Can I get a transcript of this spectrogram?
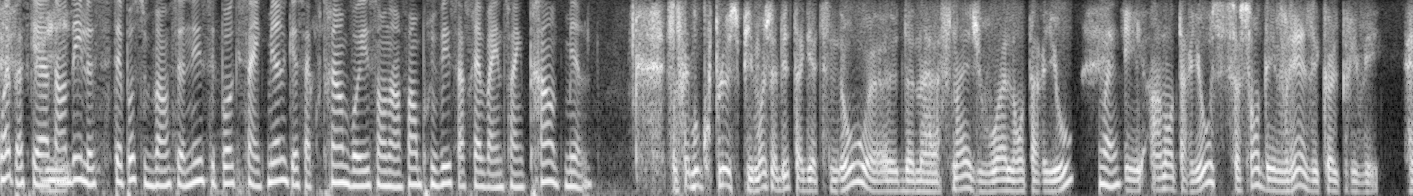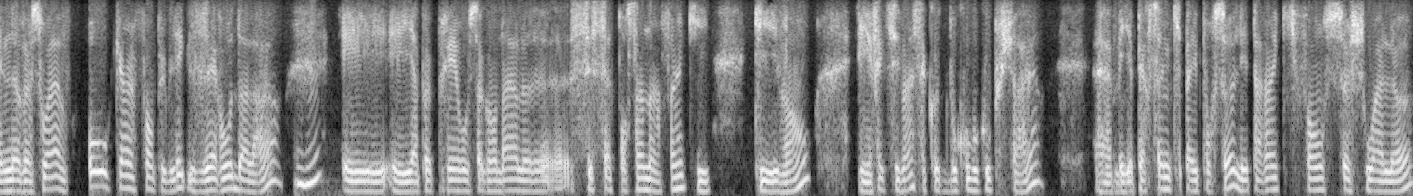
Ouais, parce que, attendez, là, si c'était pas subventionné, c'est pas que 5 000 que ça coûterait envoyer son enfant au privé, ça serait 25-30 000. Ça serait beaucoup plus. Puis moi, j'habite à Gatineau. Euh, de ma fenêtre, je vois l'Ontario. Ouais. Et en Ontario, ce sont des vraies écoles privées. Elles ne reçoivent aucun fonds public, zéro dollar. Mhm. Et, et il y a à peu près au secondaire 6-7% d'enfants qui, qui y vont. Et effectivement, ça coûte beaucoup, beaucoup plus cher. Euh, mais il y a personne qui paye pour ça. Les parents qui font ce choix-là,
